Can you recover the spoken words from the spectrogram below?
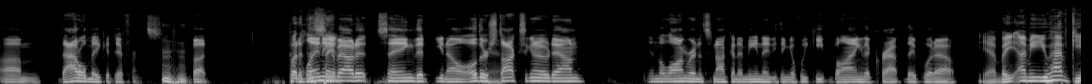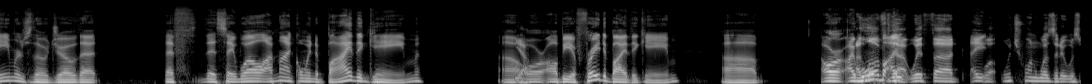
Um, that'll make a difference. Mhm. But But complaining same- about it, saying that you know, other Yeah. stocks are going to go down. In the long run, it's not going to mean anything if we keep buying the crap they put out. Yeah, but I mean, you have gamers though, Joe, that that that say, "Well, I'm not going to buy the game, uh, Yeah. or I'll be afraid to buy the game, uh, or I, I, love buy." that with uh, I- which one was it? It was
